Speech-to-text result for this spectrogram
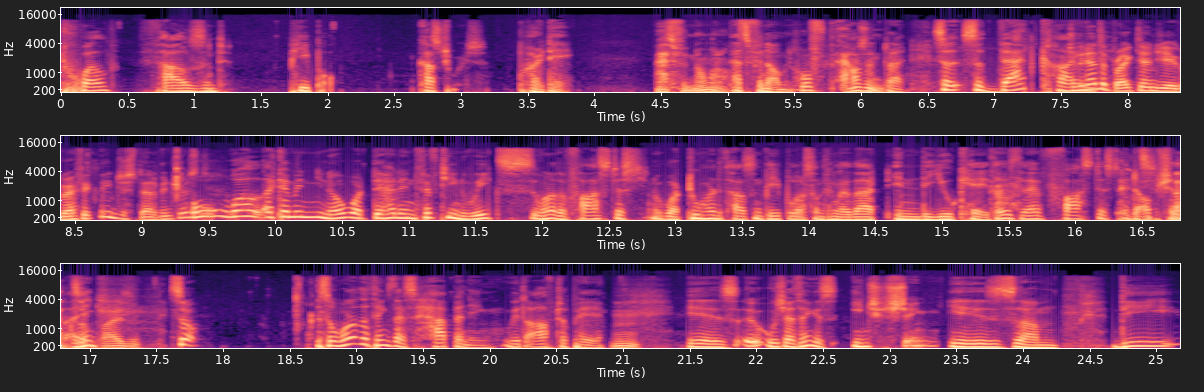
twelve thousand people, customers per day. that's phenomenal That's phenomenal. 12000 Right. So, so that kind. Do we know the breakdown geographically, just out of interest? Oh, well, like I mean, you know what they had in 15 weeks, one of the fastest, you know, what 200,000 people or something like that in the UK. That was their fastest adoption. that's I think. amazing. So, so one of the things that's happening with Afterpay Mm. is, uh, which I think is interesting, is um, the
